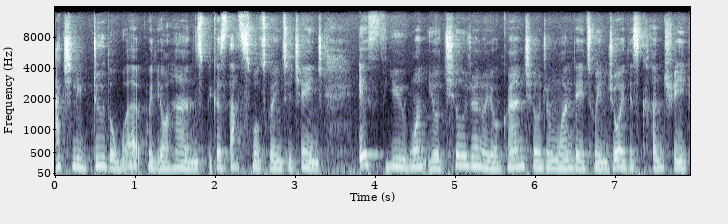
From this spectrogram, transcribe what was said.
Actually, do the work with your hands because that's what's going to change. If you want your children or your grandchildren one day to enjoy this country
